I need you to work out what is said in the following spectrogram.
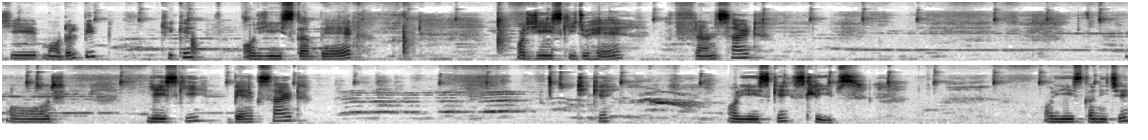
ये मॉडल पिक ठीक है? और ये इसका बैग और ये इसकी जो है फ्रंट साइड और ये इसकी बैक साइड है और ये इसके स्लीव्स और ये इसका नीचे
